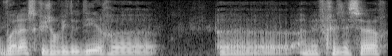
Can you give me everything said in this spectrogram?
Voilà ce que j'ai envie de dire euh, euh, à mes frères et sœurs.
